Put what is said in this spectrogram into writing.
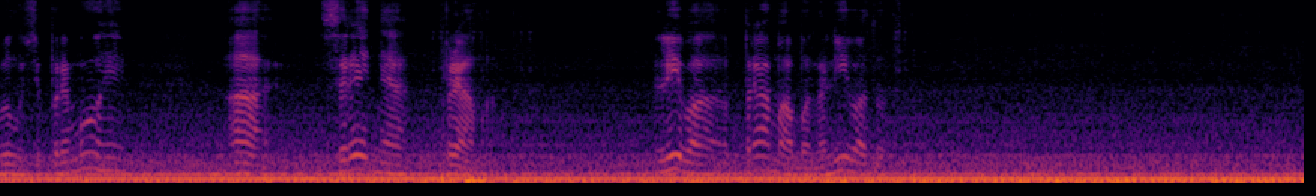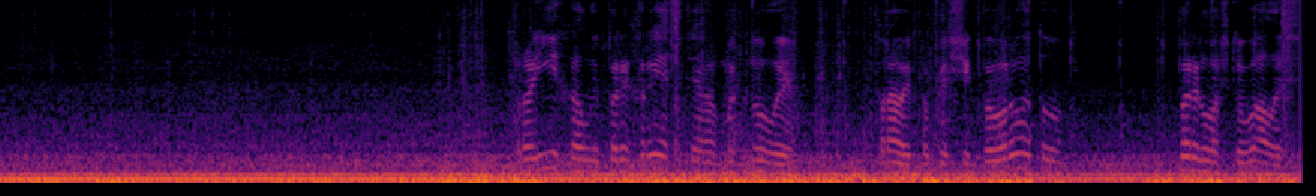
вулиці Перемоги, а середня прямо. Ліва прямо або наліво тут. Проїхали перехрестя, вмикнули правий показчик повороту, перелаштувались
